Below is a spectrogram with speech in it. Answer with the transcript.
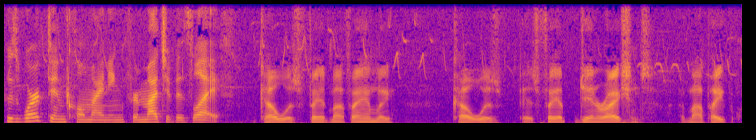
who's worked in coal mining for much of his life. Coal has fed my family. Coal was, has fed generations of my people.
